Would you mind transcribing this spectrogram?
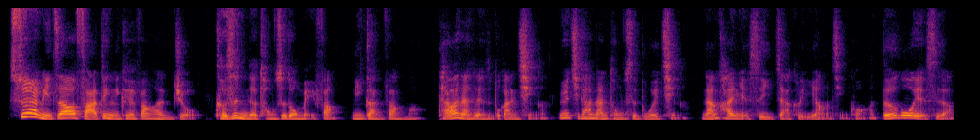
虽然你知道法定你可以放很久。可是你的同事都没放，你敢放吗？台湾男生也是不敢请啊，因为其他男同事不会请啊。南韩也是以加克一样的情况啊，德国也是啊。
